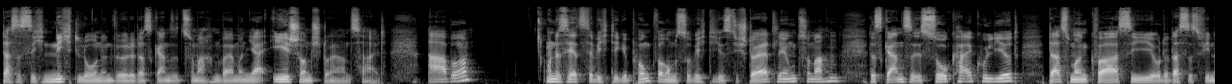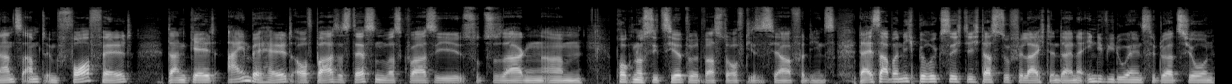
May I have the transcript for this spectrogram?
dass es sich nicht lohnen würde, das Ganze zu machen, weil man ja eh schon Steuern zahlt. Aber und das ist jetzt der wichtige Punkt, warum es so wichtig ist, die Steuererklärung zu machen. Das Ganze ist so kalkuliert, dass man quasi oder dass das Finanzamt im Vorfeld dann Geld einbehält auf Basis dessen, was quasi sozusagen ähm, prognostiziert wird, was du auf dieses Jahr verdienst. Da ist aber nicht berücksichtigt, dass du vielleicht in deiner individuellen Situation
